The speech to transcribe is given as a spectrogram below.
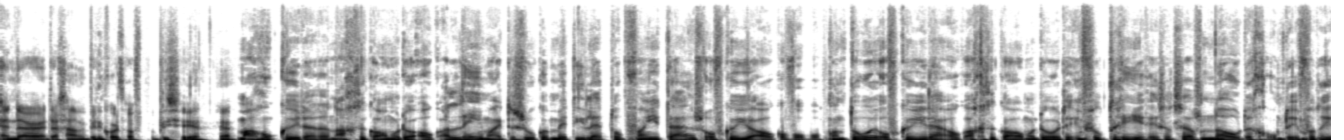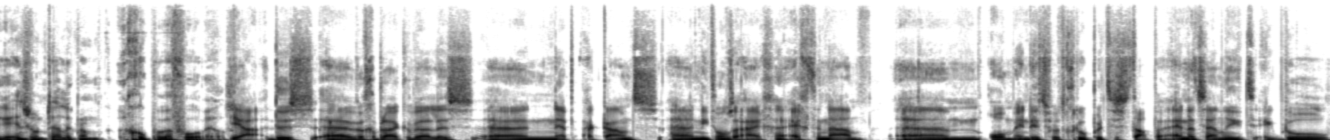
en daar, daar gaan we binnenkort over publiceren. Ja. Maar hoe kun je daar dan achter komen? Door ook alleen maar te zoeken met die laptop van je thuis? Of kun je ook, of op, op kantoor, of kun je daar ook achter komen door te infiltreren? Is dat zelfs nodig om te infiltreren in zo'n Telegram-groep bijvoorbeeld? Ja, dus uh, we gebruiken wel eens uh, nep-accounts, uh, niet onze eigen echte naam, um, om in dit soort groepen te stappen. En dat zijn niet, ik bedoel,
